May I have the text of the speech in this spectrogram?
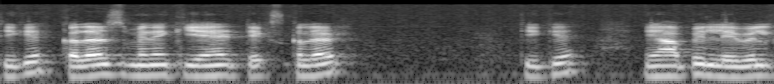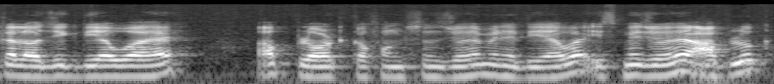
ठीक है? कलर्स मैंने किए हैं टेक्स्ट कलर ठीक है? यहाँ पे लेवल का लॉजिक दिया हुआ है। अब प्लॉट का फ़ंक्शन जो है मैंने दिया हुआ है। इसमें जो है आप लोग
